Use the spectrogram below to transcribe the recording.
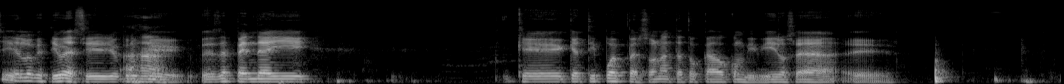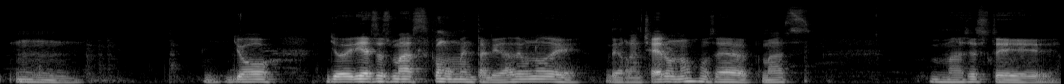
Sí, es lo que te iba a decir. Yo creo que pues, depende ahí qué, qué tipo de persona te ha tocado convivir. O sea, eh, mm, yo, yo diría eso es más como mentalidad de uno de, de ranchero, ¿no? O sea, más, más este,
